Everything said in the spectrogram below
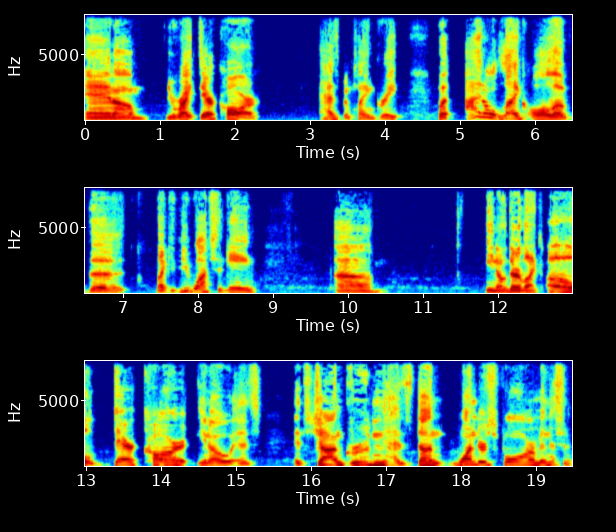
And um, you're right, Derek Carr has been playing great, but I don't like all of the like. If you watch the game, um, you know they're like, oh, Derek Carr, you know, is it's Jon Gruden has done wonders for him, and this And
